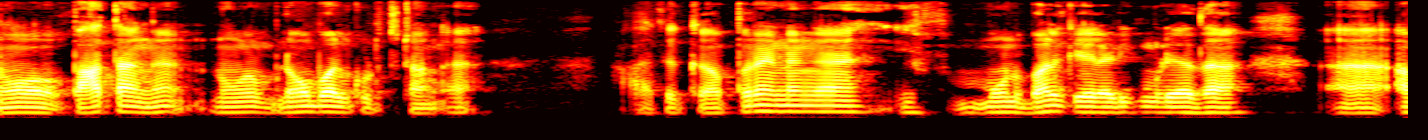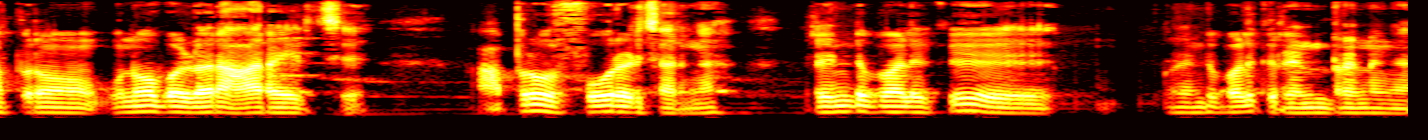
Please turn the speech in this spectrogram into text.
நோ பார்த்தாங்க. நோ நோ பால் கொடுத்துட்டாங்க. அதுக்கப்புறம் என்னங்க? இஃப் மூணு பாலுக்கு கையில் அடிக்க முடியாதா? அப்புறம் நோ பால் வேறு ஆறாயிருச்சு அப்புறம் ஒரு ஃபோர் அடிச்சாருங்க. ரெண்டு பாலுக்கு ரெண்டு பாலுக்கு ரெண்டு ரன்னுங்க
